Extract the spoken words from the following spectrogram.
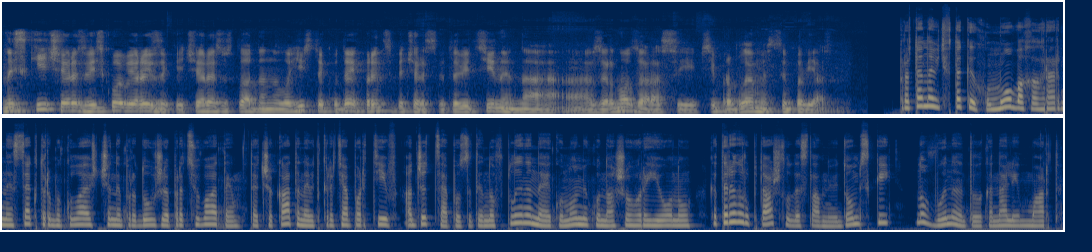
низькі через військові ризики, через ускладнену логістику, де і в принципі через світові ціни на зерно зараз і всі проблеми з цим пов'язані. Проте навіть в таких умовах аграрний сектор Миколаївщини продовжує працювати та чекати на відкриття портів, адже це позитивно вплине на економіку нашого регіону. Катерина Рупташ, Владислав Невідомський. Новини на телеканалі Март.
